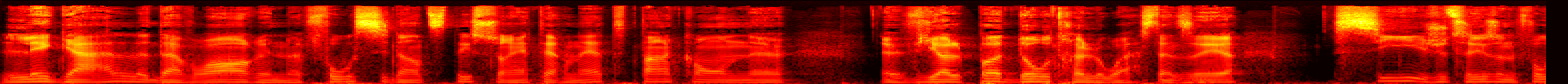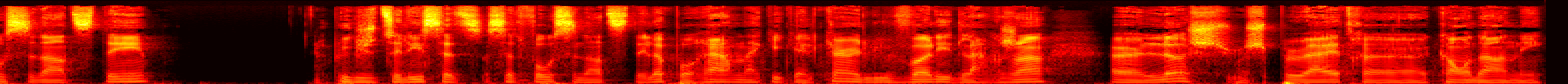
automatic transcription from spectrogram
légal d'avoir une fausse identité sur Internet tant qu'on ne viole pas d'autres lois. C'est-à-dire, si j'utilise une fausse identité, puis que j'utilise cette, fausse identité-là pour arnaquer quelqu'un, lui voler de l'argent, euh, là, je, peux être euh, condamné.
